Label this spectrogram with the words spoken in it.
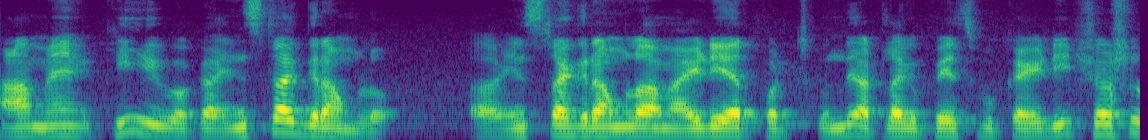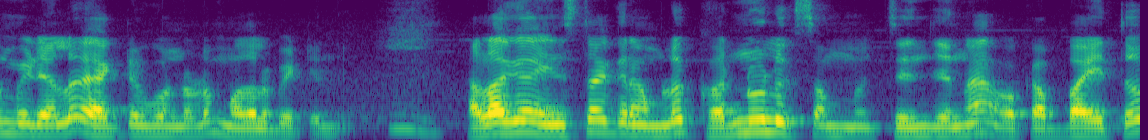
ఆమెకి ఒక ఇన్స్టాగ్రామ్లో ఇన్స్టాగ్రామ్లో ఆమె ఐడి ఏర్పరచుకుంది అట్లాగే ఫేస్బుక్ ఐడి సోషల్ మీడియాలో యాక్టివ్గా ఉండడం మొదలుపెట్టింది. అలాగే ఇన్స్టాగ్రామ్లో కర్నూలుకు సంబంధించిన ఒక అబ్బాయితో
